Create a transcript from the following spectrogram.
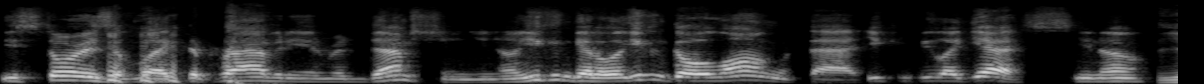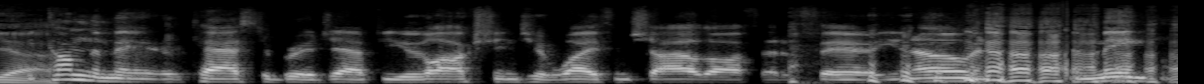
these stories of like depravity and redemption you know you can get a, you can go along with that you can be like yes you know Yeah. become the mayor of Casterbridge after you've auctioned your wife and child off at a fair you know and, and make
